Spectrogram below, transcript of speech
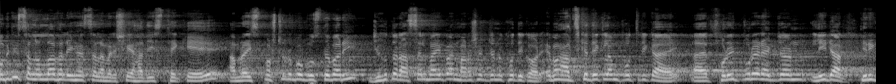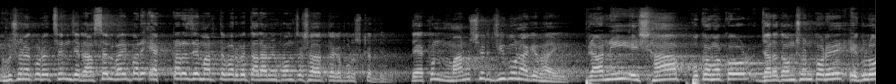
নবীজি সাল্লাহ আলহিহাস্লামের সেই হাদিস থেকে আমরা স্পষ্টরূপে বুঝতে পারি, যেহেতু রাসেল ভাইপার মানুষের জন্য ক্ষতিকর। এবং আজকে দেখলাম পত্রিকায় ফরিদপুরের একজন লিডার তিনি ঘোষণা করেছেন যে রাসেল ভাইপার একটারে যে মারতে পারবে, তার আমি পঞ্চাশ হাজার টাকা পুরস্কার দেবো। তো এখন মানুষের জীবন আগে ভাই, প্রাণী, এই সাপ পোকামাকড় যারা দংশন করে, এগুলো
